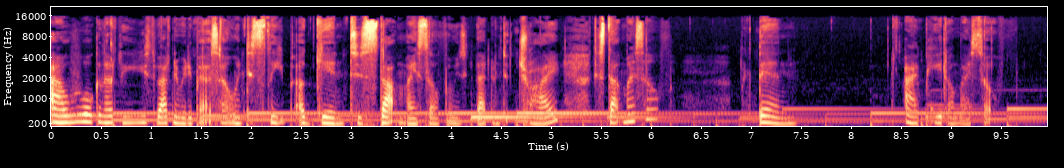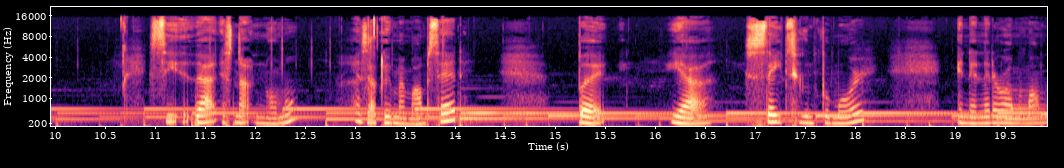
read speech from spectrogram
I was woken up to use the bathroom really bad, so I went to sleep again to stop myself from using the bathroom to try to stop myself. But then I peed on myself. See, that is not normal, exactly what my mom said. But yeah, stay tuned for more. And then later on, my mom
